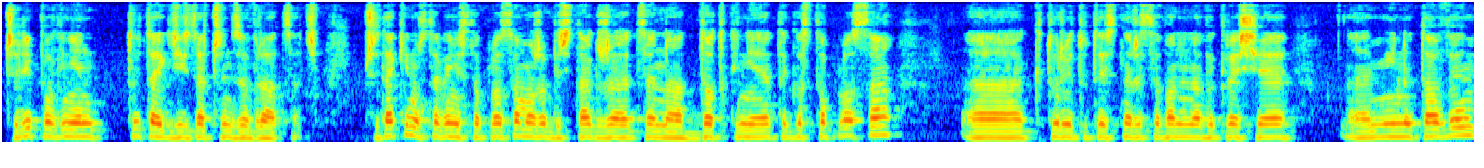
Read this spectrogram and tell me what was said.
czyli powinien tutaj gdzieś zacząć zawracać. Przy takim ustawieniu stop lossa może być tak, że cena dotknie tego stop lossa, e, który tutaj jest narysowany na wykresie minutowym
